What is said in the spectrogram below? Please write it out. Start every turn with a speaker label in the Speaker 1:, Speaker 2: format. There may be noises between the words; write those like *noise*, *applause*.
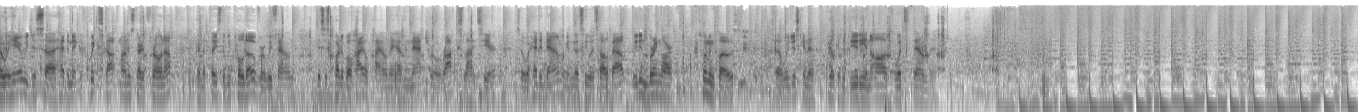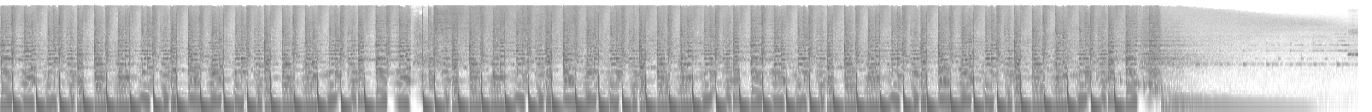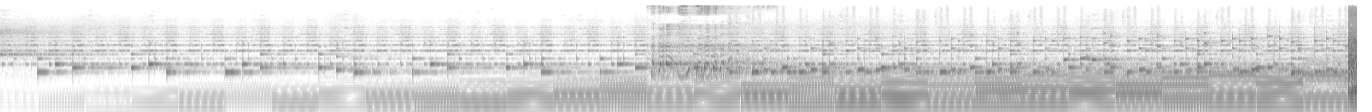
Speaker 1: So we're here, we just uh, had to make a quick stop. Manu started throwing up. And the place that we pulled over, we found this is part of Ohiopyle, and they have natural rock slides here. So we're headed down, we're gonna go see what it's all about. We didn't bring our swimming clothes, so we're just gonna look at the beauty and awe of what's down there.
